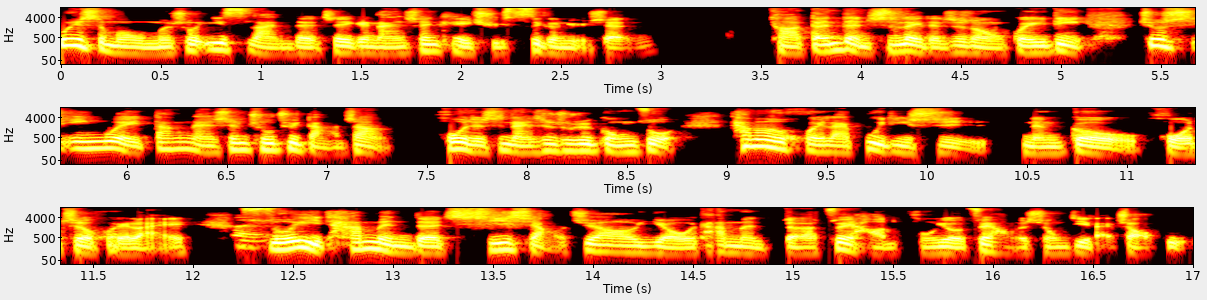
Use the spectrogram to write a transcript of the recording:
为什么我们说伊斯兰的这个男生可以娶四个女生？啊，等等之类的这种规定，就是因为当男生出去打仗，或者是男生出去工作，他们回来不一定是能够活着回来，所以他们的妻小就要由他们的最好的朋友、最好的兄弟来照顾。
